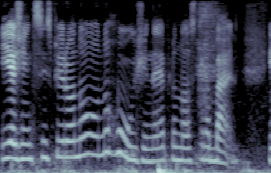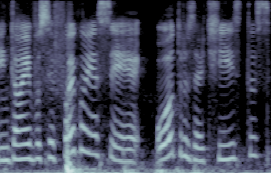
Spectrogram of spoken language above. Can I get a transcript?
e a gente se inspirou no, no Ruge, né, pro nosso trabalho. Então aí você foi conhecer outros artistas,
